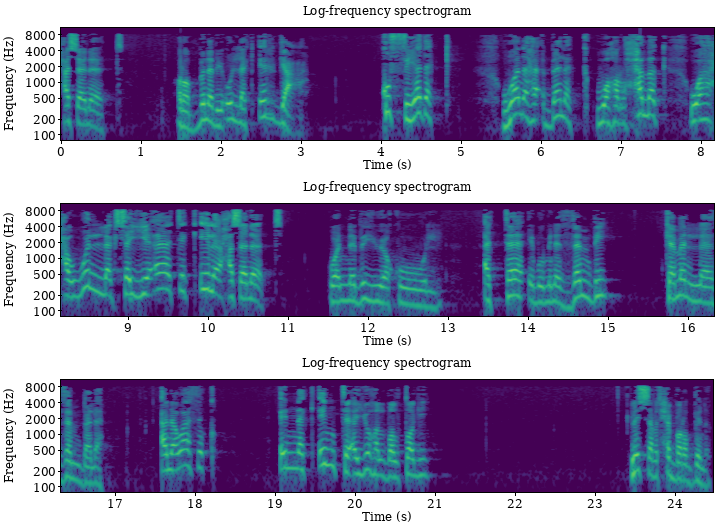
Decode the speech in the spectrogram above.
حسنات. ربنا بيقول لك ارجع كف يدك وأنا هقبلك وهرحمك وهحول لك سيئاتك إلى حسنات. والنبي يقول التائب من الذنب كمن لا ذنب له. أنا واثق إنك أنت أيها البلطجي. لسه بتحب ربنا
